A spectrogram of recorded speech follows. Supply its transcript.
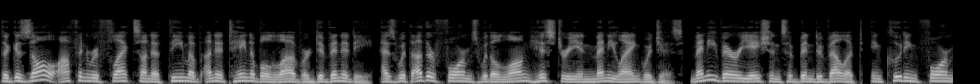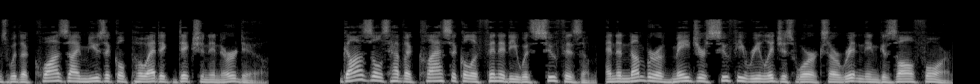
The ghazal often reflects on a theme of unattainable love or divinity, as with other forms with a long history in many languages. Many variations have been developed, including forms with a quasi-musical poetic diction in Urdu. Ghazals have a classical affinity with Sufism, and a number of major Sufi religious works are written in ghazal form.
